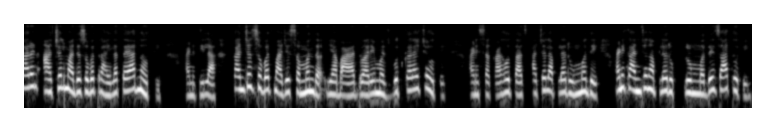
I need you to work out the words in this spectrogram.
कारण आचल माझ्यासोबत राहायला तयार नव्हती. आणि तिला कांचन सोबत माझे संबंध या बाळाद्वारे मजबूत करायचे होते. आणि सकाळ होताच आचल आपल्या रूममध्ये आणि कांचन आपल्या रूममध्ये जात होती.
